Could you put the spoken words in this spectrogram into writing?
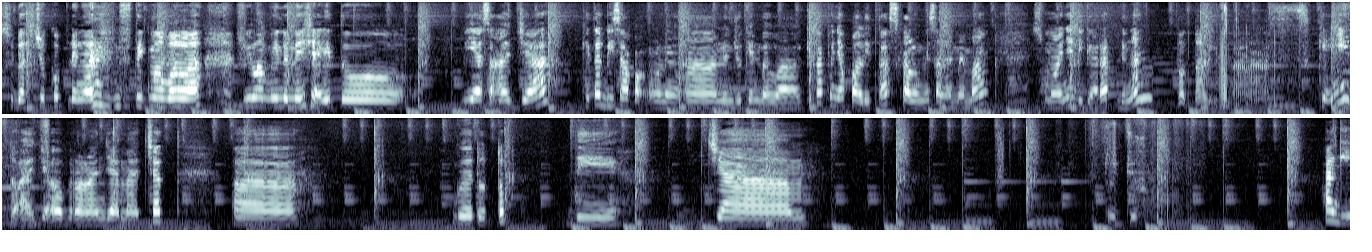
sudah cukup dengan stigma bahwa film Indonesia itu biasa aja kita bisa kok uh, nunjukin bahwa kita punya kualitas kalau misalnya memang semuanya digarap dengan totalitas. Kayaknya itu aja obrolan jam macet. Uh, gue tutup di jam 7 pagi.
